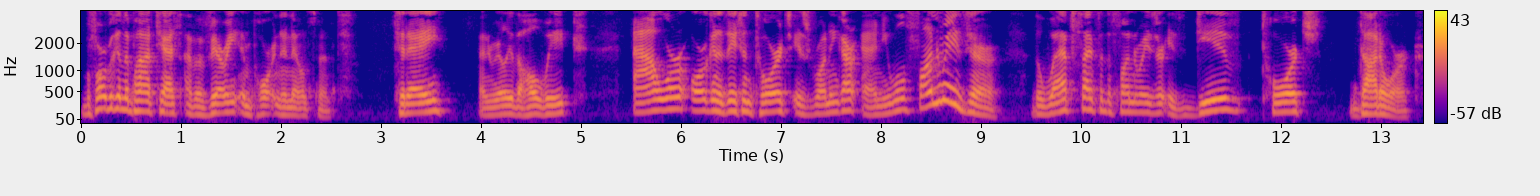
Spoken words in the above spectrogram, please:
Before we begin the podcast, I have a very important announcement. Today, and really the whole week, our organization Torch is running our annual fundraiser. The website for the fundraiser is givetorch.org.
